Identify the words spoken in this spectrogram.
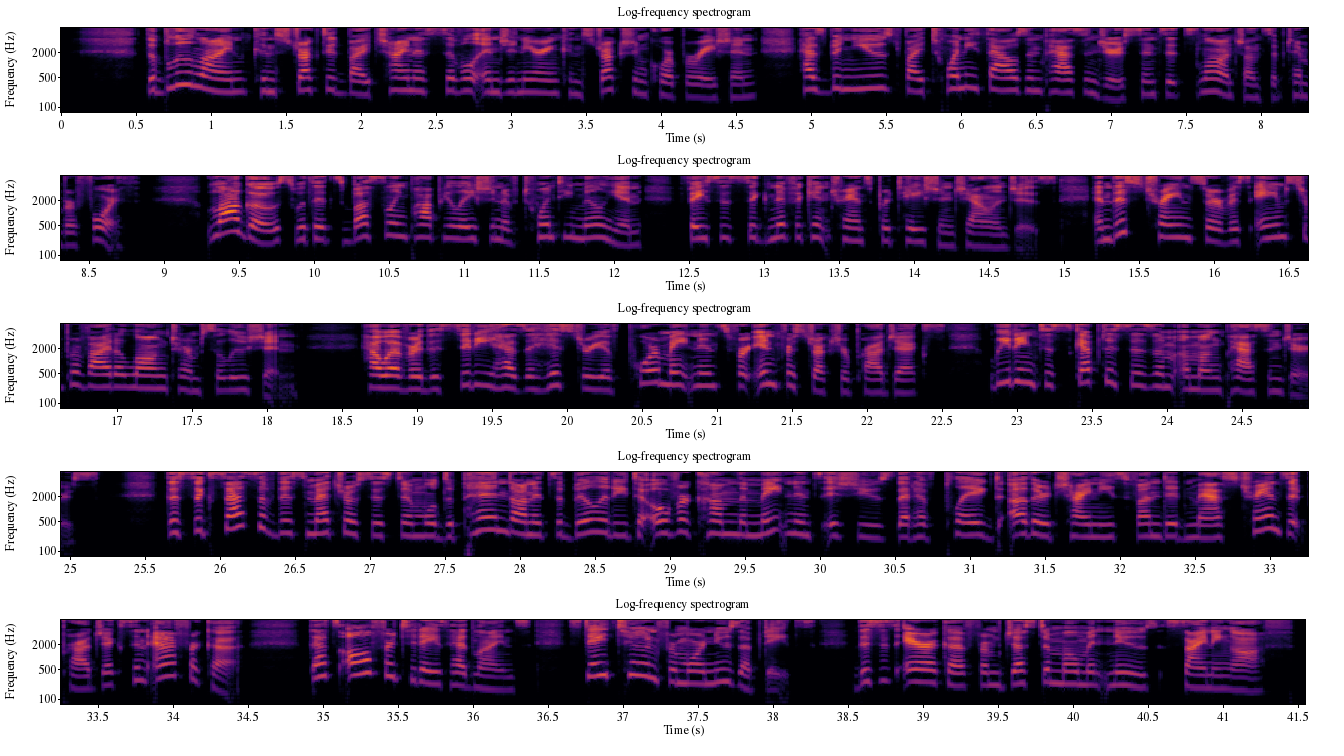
The Blue Line, constructed by China Civil Engineering Construction Corporation, has been used by 20,000 passengers since its launch on September 4th. Lagos, with its bustling population of 20 million, faces significant transportation challenges, and this train service aims to provide a long term solution. However, the city has a history of poor maintenance for infrastructure projects, leading to skepticism among passengers. The success of this metro system will depend on its ability to overcome the maintenance issues that have plagued other Chinese funded mass transit projects in Africa. That's all for today's headlines. Stay tuned for more news updates. This is Erica from Just a Moment News signing off.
